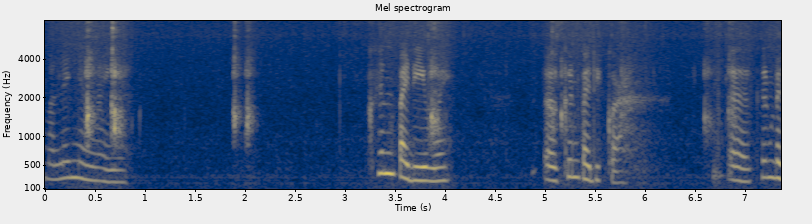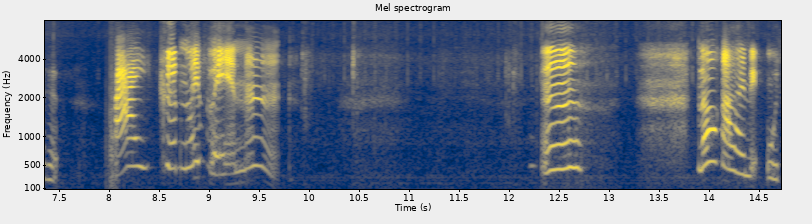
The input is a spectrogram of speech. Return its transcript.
มันเล่นยังไงเนี่ยขึ้นไปดีไหมเออ ขึ้นไปดีกว่า เออ ขึ้นไปเถอะไอ้ขึ้นไม่เป็นน่ะ เออโลกอะไรเนี่ยอุด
